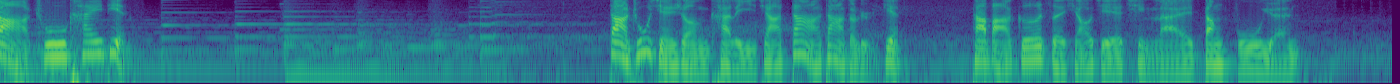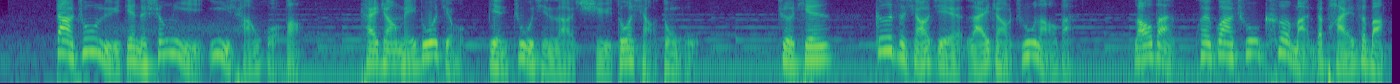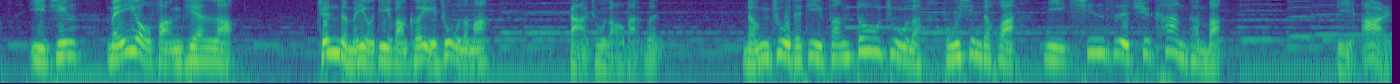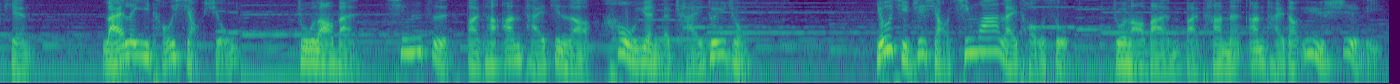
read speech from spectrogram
大猪开店。大猪先生开了一家大大的旅店，他把鸽子小姐请来当服务员。大猪旅店的生意异常火爆，开张没多久便住进了许多小动物。这天，鸽子小姐来找猪老板：“老板，快挂出客满的牌子吧，已经没有房间了。”“真的没有地方可以住了吗？”大猪老板问。能住的地方都住了，不信的话，你亲自去看看吧。第二天，来了一头小熊，猪老板亲自把它安排进了后院的柴堆中。有几只小青蛙来投诉，猪老板把它们安排到浴室里，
